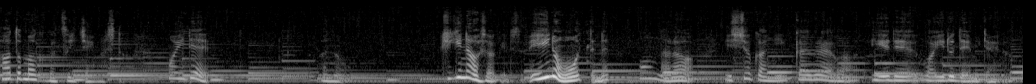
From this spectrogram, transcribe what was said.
ハートマークがついちゃいました。ほいであの聞き直したわけですよ。いいの？ってね。ほんなら1週間に1回ぐらいは家ではいるでみたいな。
